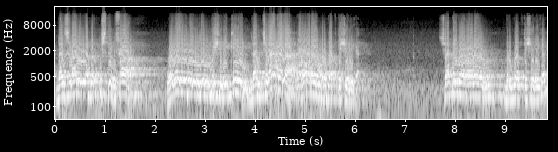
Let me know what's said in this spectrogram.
dan selalulah beristighfar. Wa wailun lil musyrikin dan celakalah orang-orang yang berbuat kesyirikan. Siapa itu orang-orang yang berbuat kesyirikan?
